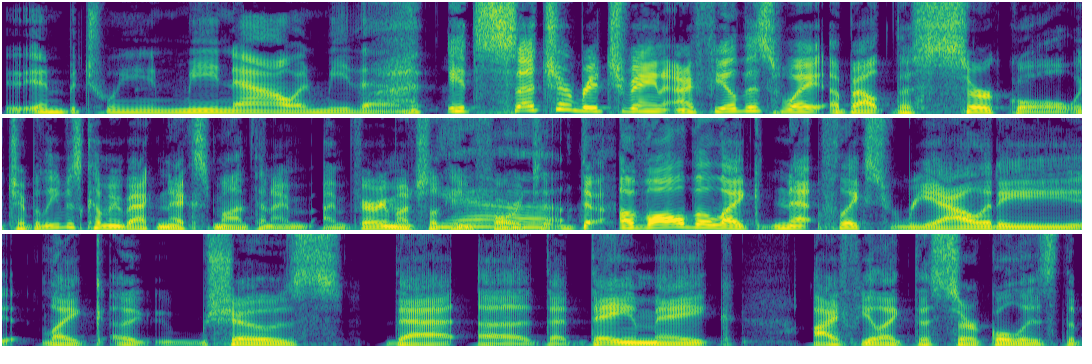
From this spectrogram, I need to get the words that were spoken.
in between me now and me then? It's such a rich vein. I feel this way about The Circle, which I believe is coming back next month, and I'm I'm very much looking forward to. The, of all the like Netflix reality like uh, shows that uh, that they make, I feel like The Circle is the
